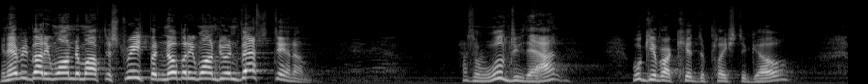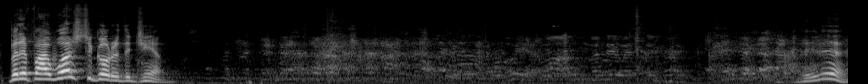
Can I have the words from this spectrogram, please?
And everybody wanted them off the streets, but nobody wanted to invest in them. I said, we'll do that. We'll give our kids a place to go. But if I was to go to the gym, Amen.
